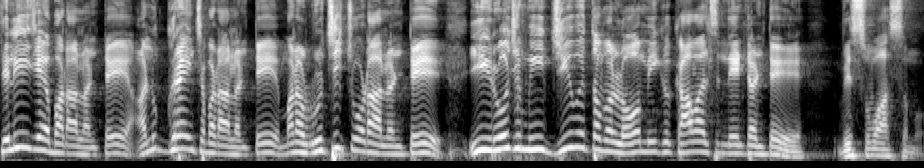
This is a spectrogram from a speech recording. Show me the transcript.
తెలియజేయబడాలంటే అనుగ్రహించబడాలంటే మన రుచి చూడాలంటే ఈరోజు మీ జీవితంలో మీకు కావాల్సింది ఏంటంటే విశ్వాసము.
